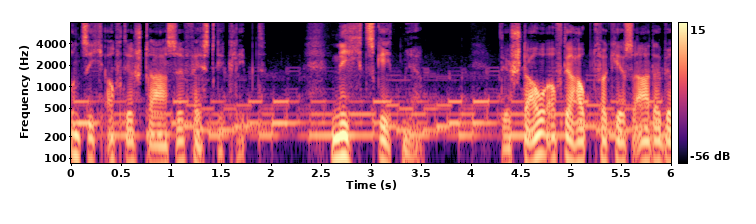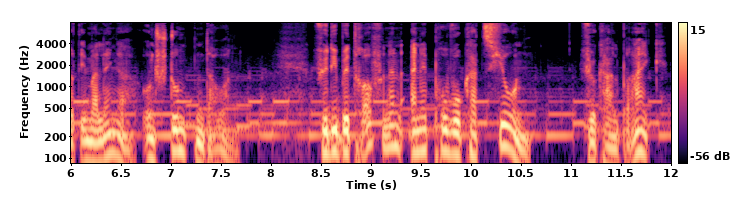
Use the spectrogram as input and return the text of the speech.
und sich auf der Straße festgeklebt. Nichts geht mehr. Der Stau auf der Hauptverkehrsader wird immer länger und Stunden dauern. Für die Betroffenen eine Provokation, für Karl Breik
